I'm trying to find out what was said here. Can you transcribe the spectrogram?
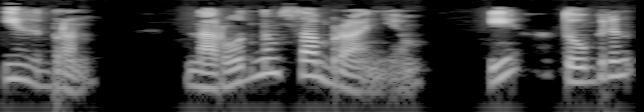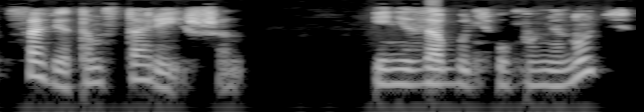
избран народным собранием и одобрен советом старейшин. И не забудь упомянуть,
